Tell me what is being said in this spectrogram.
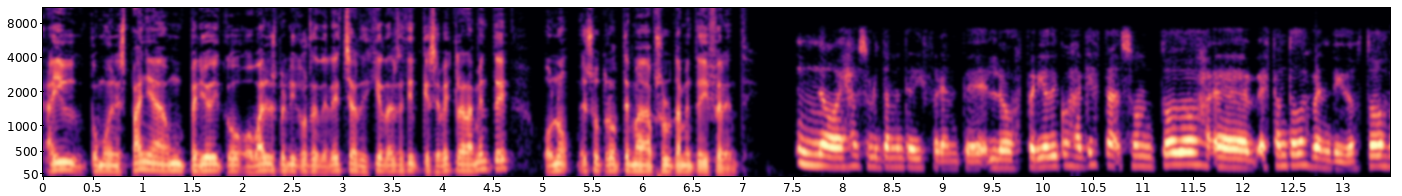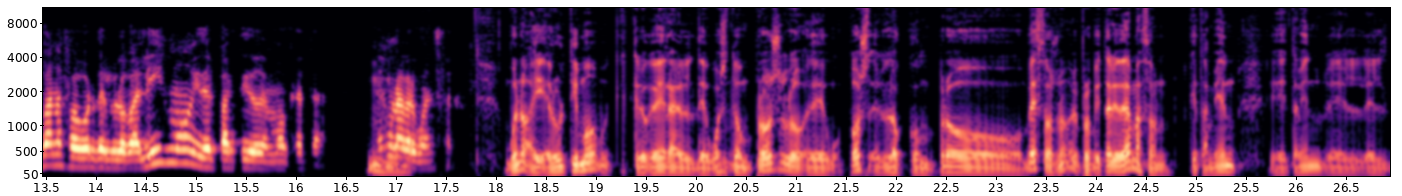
hay como en España un periódico o varios periódicos de derechas, de izquierda, es decir, que se ve claramente o no, es otro tema absolutamente diferente. No, es absolutamente diferente. Los periódicos aquí están, son todos, eh, están todos vendidos. Todos van a favor del globalismo y del Partido Demócrata. Es una vergüenza. Bueno, ahí el último, creo que era el de Washington Post, lo, eh, Post, lo compró Bezos, ¿no? El propietario de Amazon, que también, eh, también el,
